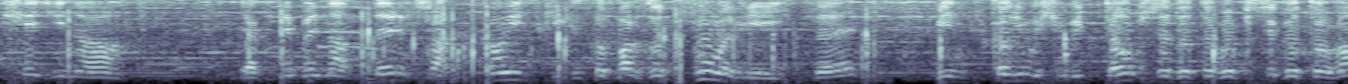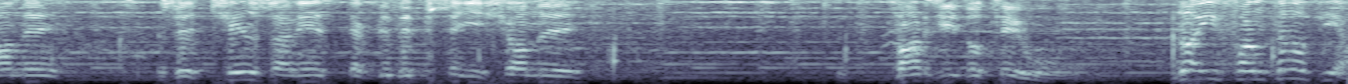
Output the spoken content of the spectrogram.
siedzi na jak gdyby na derczach końskich, jest to bardzo czułe miejsce, więc koń musi być dobrze do tego przygotowany, że ciężar jest jak gdyby przeniesiony bardziej do tyłu. No i fantazja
